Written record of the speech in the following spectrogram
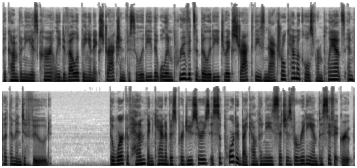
The company is currently developing an extraction facility that will improve its ability to extract these natural chemicals from plants and put them into food. The work of hemp and cannabis producers is supported by companies such as Viridium Pacific Group,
